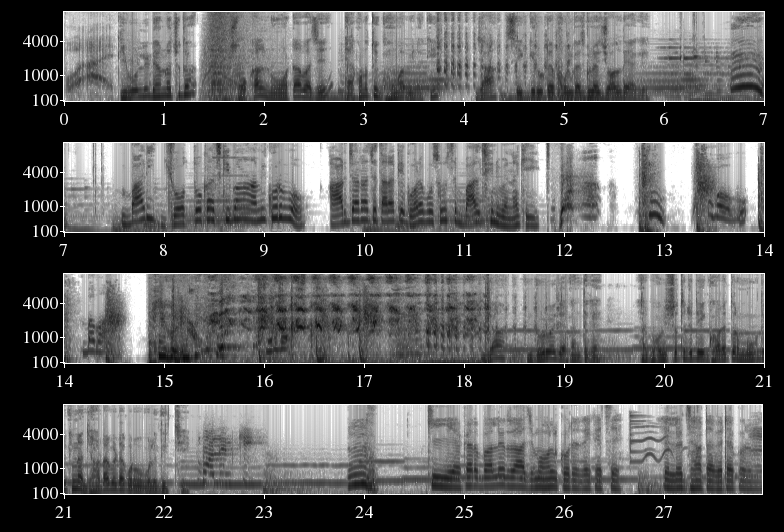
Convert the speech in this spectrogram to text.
কি বললি ঢামনা চুদা সকাল নটা বাজে এখনও তুই ঘুমাবি নাকি? যা শিগগির উঠে ফুল গাছগুলো জল দে আগে। বাড়ি যত কাজ কি বাবা আমি করব? আর যারা আছে তারা কি ঘরে বসে বসে বাল ছিনবে নাকি? যা দূর হয়ে যা এখান থেকে। আর ভবিষ্যতে যদি ঘরে তোর মুখ দেখি না ঝাঁটা বেটা করব বলে দিচ্ছি। হুম, কি রাজমহল করে রেখেছে? এলে ঝাঁটা বেটা করবে।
